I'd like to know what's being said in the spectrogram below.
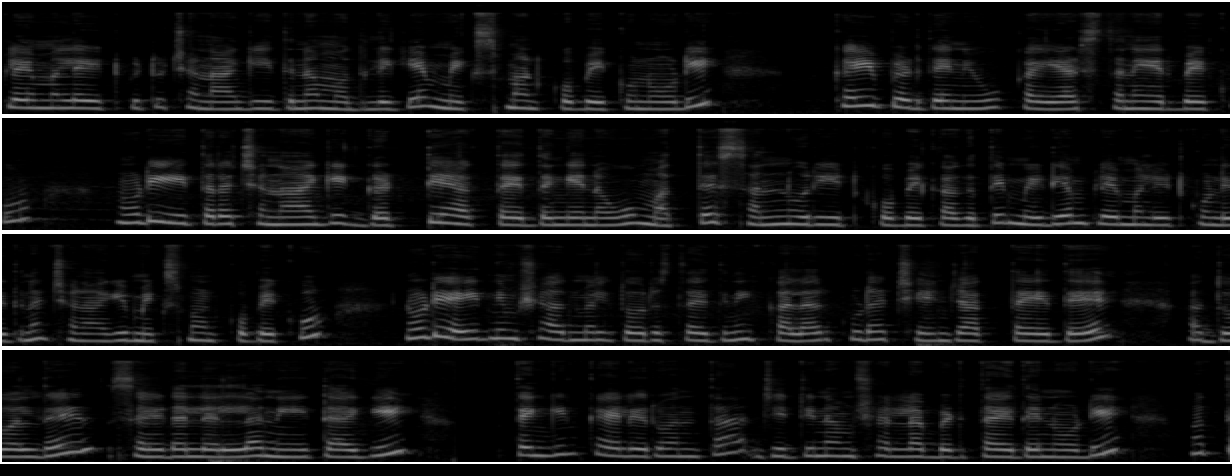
ಫ್ಲೇಮಲ್ಲೇ ಇಟ್ಬಿಟ್ಟು ಚೆನ್ನಾಗಿ ಇದನ್ನು ಮೊದಲಿಗೆ ಮಿಕ್ಸ್ ಮಾಡ್ಕೋಬೇಕು ನೋಡಿ. ಕೈ ಬಿಡದೆ ನೀವು ಕೈ ಆಡಿಸ್ತಾನೆ ಇರಬೇಕು. ನೋಡಿ, ಈ ಥರ ಚೆನ್ನಾಗಿ ಗಟ್ಟಿ ಆಗ್ತಾ ಇದ್ದಂಗೆ ನಾವು ಮತ್ತೆ ಸಣ್ಣ ಉರಿ ಇಟ್ಕೋಬೇಕಾಗುತ್ತೆ. ಮೀಡಿಯಮ್ ಫ್ಲೇಮಲ್ಲಿ ಇಟ್ಕೊಂಡಿದ್ದನ್ನು ಚೆನ್ನಾಗಿ ಮಿಕ್ಸ್ ಮಾಡ್ಕೋಬೇಕು. ನೋಡಿ, ಐದು ನಿಮಿಷ ಆದಮೇಲೆ ತೋರಿಸ್ತಾ ಇದ್ದೀನಿ. ಕಲರ್ ಕೂಡ ಚೇಂಜ್ ಆಗ್ತಾ ಇದೆ. ಅದು ಅಲ್ಲದೆ ಸೈಡಲ್ಲೆಲ್ಲ ನೀಟಾಗಿ ತೆಂಗಿನಕಾಯಲ್ಲಿರುವಂಥ ಜಿಡ್ಡಿನ ಅಂಶ ಎಲ್ಲ ಬಿಡ್ತಾ ಇದೆ ನೋಡಿ. ಮತ್ತು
